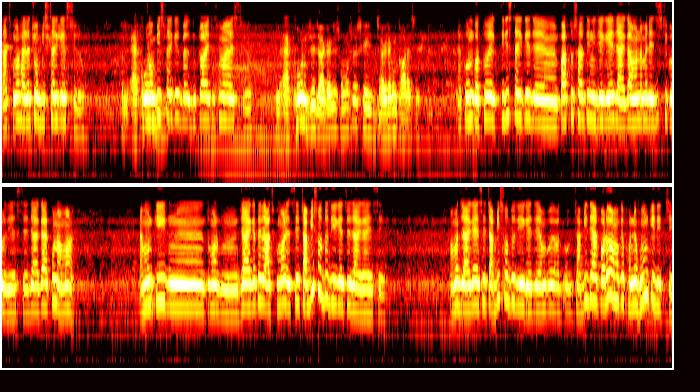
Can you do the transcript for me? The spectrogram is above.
রাজকুমার হাজরা চব্বিশ তারিখে এসেছিল। এখন চব্বিশ তারিখে দুটো আড়াইটার সময় এসেছিল। এখন যে জায়গা নিয়ে সমস্যা সেই জায়গাটা এখন কার আছে? এখন গত একত্রিশ তারিখে যে পার্থ সারথী নিজে গিয়ে জায়গা আমার নামে রেজিস্ট্রি করে দিয়ে এসছে। জায়গা এখন আমার। এমনকি তোমার জায়গাতে রাজকুমার এসে চাবি সদ্য দিয়ে গেছে জায়গায় এসে। আমার জায়গায় এসে চাবি সদ্য দিয়ে গেছে। চাবি দেওয়ার পরেও আমাকে ফোনে হুমকি দিচ্ছে।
